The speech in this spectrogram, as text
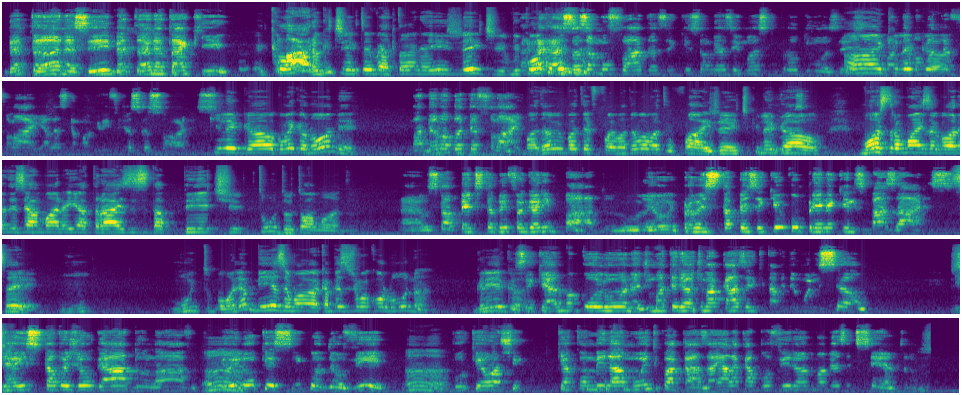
Betânia, sim, Betânia tá aqui. Claro que tinha que ter Betânia aí, gente. Me conta Essas desse... almofadas aqui são minhas irmãs que produzem. Ai, que legal. Butterfly, elas têm uma grife de acessórios. Que legal. Como é que é o nome? Madama Butterfly. Madame Butterfly, Madama Butterfly, gente, que legal. Mostra mais agora desse armário aí atrás, esse tapete, tudo eu tô amando. Ah, os tapetes também foi garimpado. Eu, eu, esse tapete aqui eu comprei naqueles bazares. Sei. Uhum. Muito bom. Olha a mesa, uma, a cabeça de uma coluna grega. Isso aqui era uma coluna de um material de uma casa que estava em demolição. E aí estava jogado lá. Ah. Eu enlouqueci quando eu vi, ah. porque eu achei que ia combinar muito com a casa. Aí ela acabou virando uma mesa de centro.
